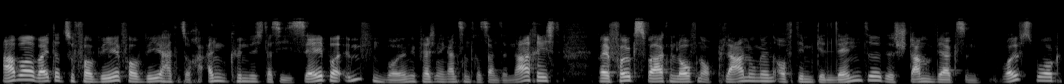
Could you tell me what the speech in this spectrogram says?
Aber weiter zu VW. VW hat jetzt auch angekündigt, dass sie selber impfen wollen. Vielleicht eine ganz interessante Nachricht. Bei Volkswagen laufen auch Planungen auf dem Gelände des Stammwerks in Wolfsburg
